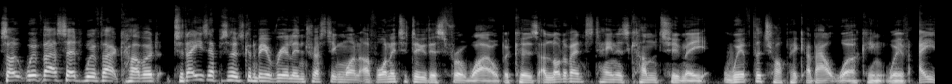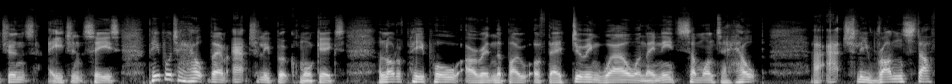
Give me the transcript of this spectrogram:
So with that said, with that covered, today's episode is going to be a real interesting one. I've wanted to do this for a while because a lot of entertainers come to me with the topic about working with agents, agencies, people to help them actually book more gigs. A lot of people are in the boat of they're doing well and they need someone to help uh, actually run stuff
